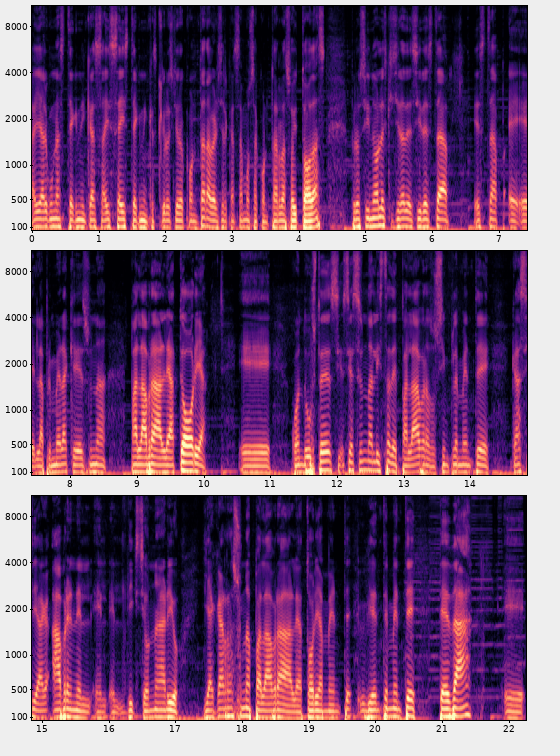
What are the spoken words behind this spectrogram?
Hay algunas técnicas, hay seis técnicas que yo les quiero contar, a ver si alcanzamos a contarlas hoy todas. Pero si no, les quisiera decir esta, esta la primera que es una palabra aleatoria. cuando ustedes si, hacen una lista de palabras o simplemente casi abren el diccionario y agarras una palabra aleatoriamente, evidentemente te da eh,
